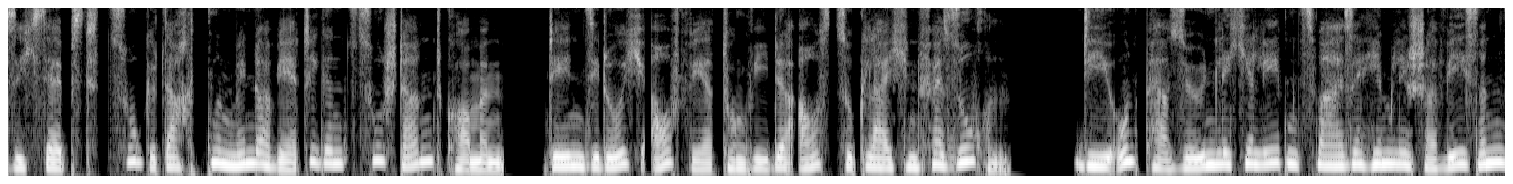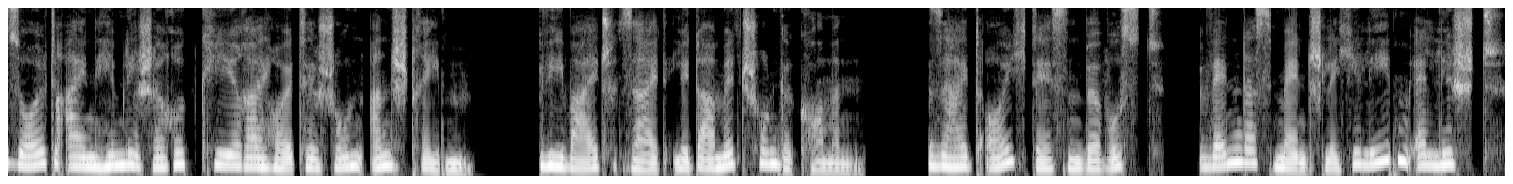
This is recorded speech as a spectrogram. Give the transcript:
sich selbst zugedachten minderwertigen Zustand kommen, den sie durch Aufwertung wieder auszugleichen versuchen. Die unpersönliche Lebensweise himmlischer Wesen sollte ein himmlischer Rückkehrer heute schon anstreben. Wie weit seid ihr damit schon gekommen? Seid euch dessen bewusst, wenn das menschliche Leben erlischt,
